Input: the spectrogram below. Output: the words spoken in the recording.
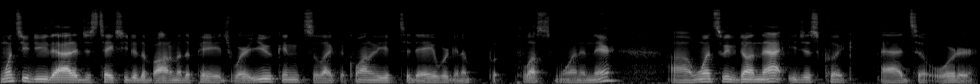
Once you do that, it just takes you to the bottom of the page where you can select the quantity. If today we're going to put plus one in there. Uh, once we've done that, you just click add to order.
